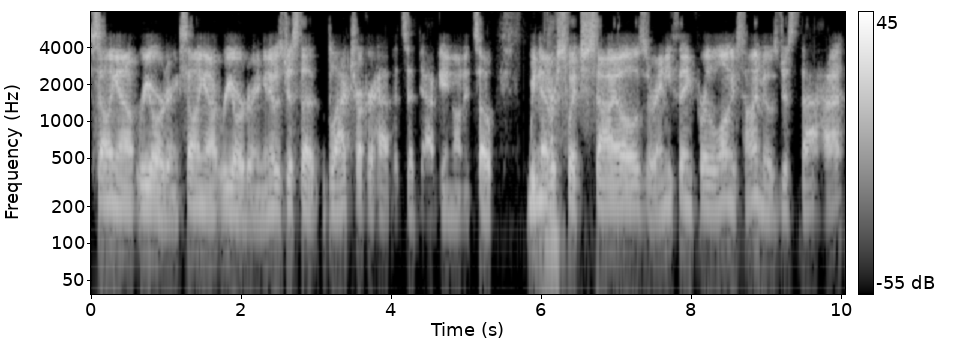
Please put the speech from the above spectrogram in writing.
selling out, reordering, selling out, reordering, and it was just a black trucker hat that said Dad Gang on it. So we never yeah. switched styles or anything for the longest time. It was just that hat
